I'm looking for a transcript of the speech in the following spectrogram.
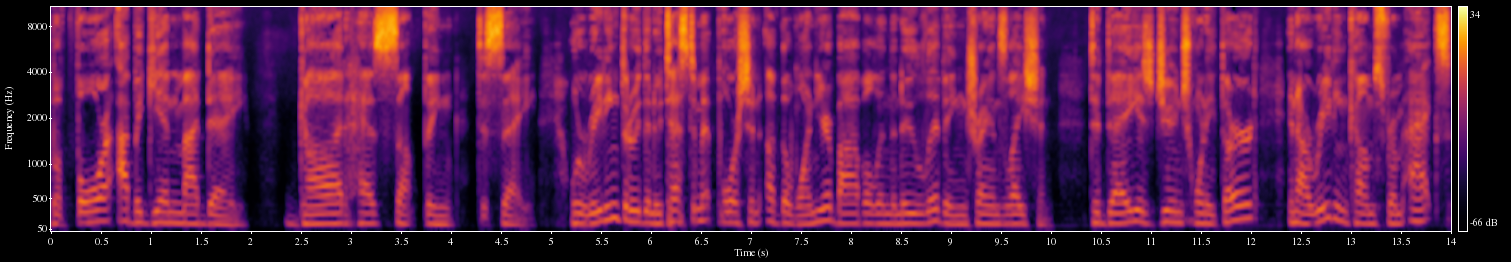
before I begin my day, God has something to say. We're reading through the New Testament portion of the one year Bible in the New Living Translation. Today is June 23rd, and our reading comes from Acts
